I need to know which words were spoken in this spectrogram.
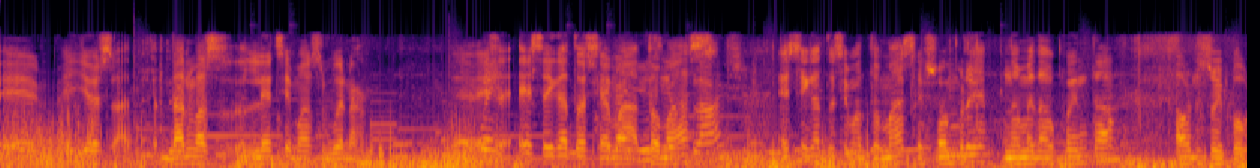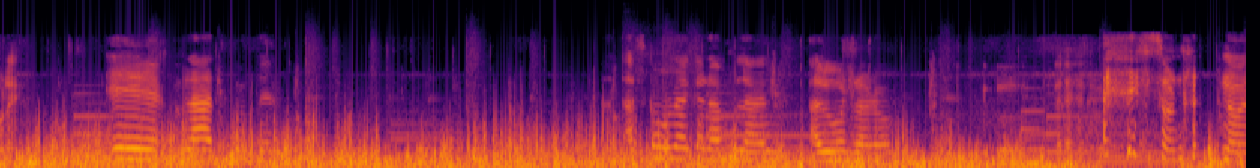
eh, ellos dan más leche más buena. Eh, ese, ese gato se llama Tomás. Ese gato se llama Tomás, es hombre, no me he dado cuenta. Ahora soy pobre. Eh, Vlad. Haz como una cara en plan, algo raro. Son... No,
